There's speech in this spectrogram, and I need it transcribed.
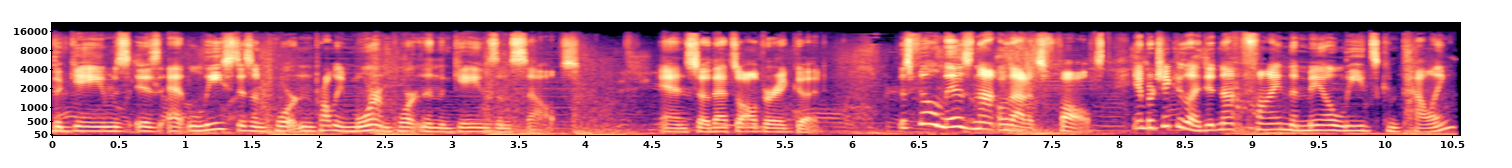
the games is at least as important, probably more important than the games themselves. And so that's all very good. This film is not without its faults. In particular, I did not find the male leads compelling.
